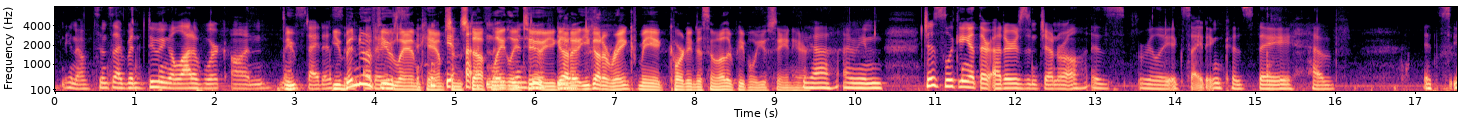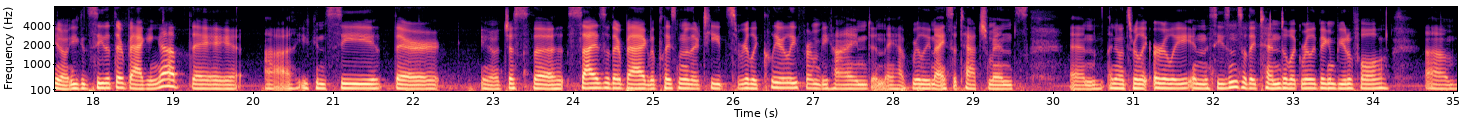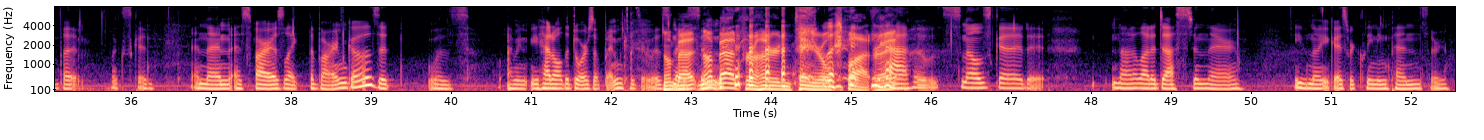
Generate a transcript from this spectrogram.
you know, since I've been doing a lot of work on You- mastitis. You've been and to a few lamb camps and Yeah, stuff I've lately been to too. You gotta you gotta rank me according to some other people you've seen here. Yeah, I mean, just looking at their udders in general is really exciting because they have. It's you know you can see that they're bagging up. They uh, you can see their you know just the size of their bag, the placement of their teats really clearly from behind, and they have really nice attachments. And I know it's really early in the season, so they tend to look really big and beautiful, um, but looks good. And then as far as like the barn goes, it was, I mean, you had all the doors open because it was Not nice bad. Not bad for a 110 year old spot, right? Yeah, it was, smells good. It, not a lot of dust in there, even though you guys were cleaning pens. Or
